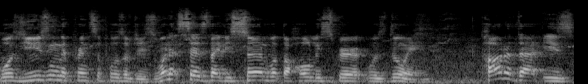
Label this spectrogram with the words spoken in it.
was using the principles of Jesus. When it says they discerned what the Holy Spirit was doing, part of that is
